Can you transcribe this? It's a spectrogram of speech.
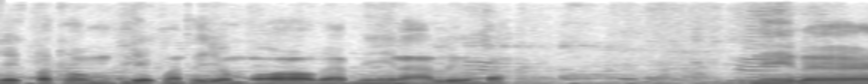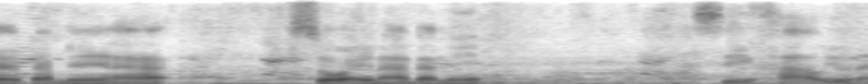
เด็กประถมเด็กมัธยมอ๋อแบบนี้นะลืมไป นี่เลยแบบนี้นะฮะสวยนะแบบนี้ สีขาวอยู่ไหน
